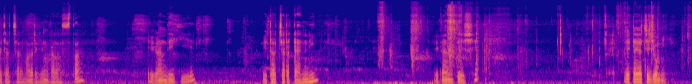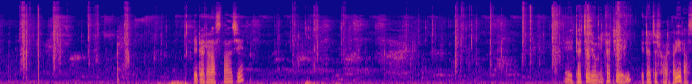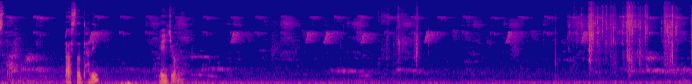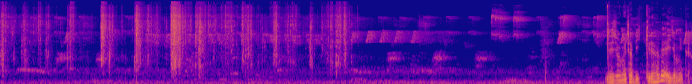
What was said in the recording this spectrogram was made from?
এটা হচ্ছে আমাদের এখানকার রাস্তা। এখান দিয়ে গিয়ে এটা হচ্ছে একটা টার্নিং এখান থেকে এসে এটাই হচ্ছে জমি। এটা একটা রাস্তা আছে। এটা হচ্ছে জমিটা হচ্ছে এই, এটা হচ্ছে সরকারি রাস্তা। রাস্তার ধারেই এই জমি। যে জমিটা বিক্রি হবে এই জমিটা।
